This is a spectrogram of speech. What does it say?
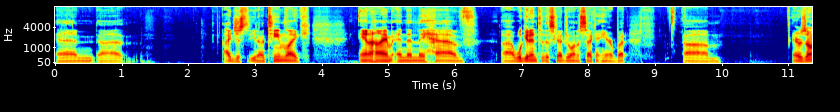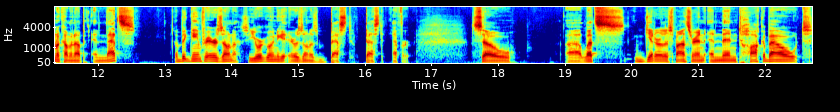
and uh, I just you know team like Anaheim, and then they have. Uh, we'll get into the schedule in a second here, but um, Arizona coming up, and that's a big game for Arizona. So you are going to get Arizona's best best effort. So uh, let's get our other sponsor in and then talk about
